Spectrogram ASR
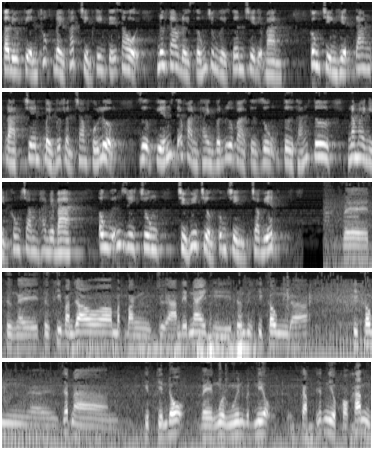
tạo điều kiện thúc đẩy phát triển kinh tế xã hội, nâng cao đời sống cho người dân trên địa bàn. Công trình hiện đang đạt trên 70% khối lượng, dự kiến sẽ hoàn thành và đưa vào sử dụng từ tháng 4 năm 2023. Ông Nguyễn Duy Trung, chỉ huy trưởng công trình cho biết. Về từ ngày, từ khi bàn giao ờ, mặt bằng dự án đến nay thì đơn vị thi công đã thi công ờ, rất là kịp tiến độ về nguồn nguyên vật liệu, gặp rất nhiều khó khăn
